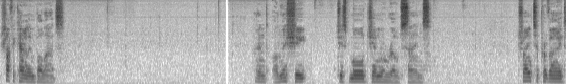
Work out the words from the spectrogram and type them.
traffic island bollards. And on this sheet just more general road signs. Trying to provide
